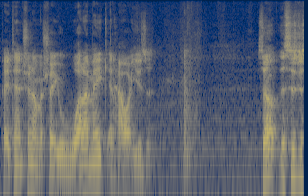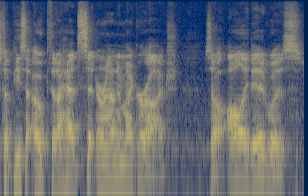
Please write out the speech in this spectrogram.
pay attention. I'm going to show you what I make and how I use it. So this is just a piece of oak that I had sitting around in my garage. So all I did was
